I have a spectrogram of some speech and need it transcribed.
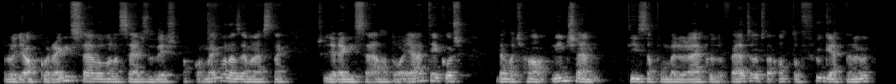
mert ugye akkor regisztrálva van a szerződés, akkor megvan az MLS-nek, és ugye regisztrálható a játékos, de hogyha nincsen 10 napon belül elküldve feltöltve, attól függetlenül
